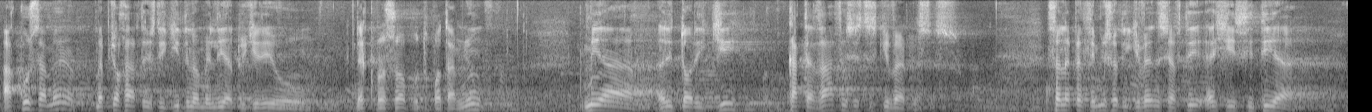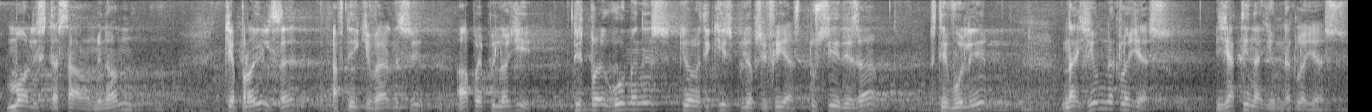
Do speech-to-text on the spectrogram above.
Ακούσαμε με πιο χαρακτηριστική την ομιλία του κυρίου εκπροσώπου του Ποταμιού μια ρητορική κατεδάφιση της κυβέρνησης. Θέλω να επενθυμίσω ότι η κυβέρνηση αυτή έχει θητεία μόλις τεσσάρων μηνών και προήλθε αυτή η κυβέρνηση από επιλογή της προηγούμενης κοινωνικής πλειοψηφίας του ΣΥΡΙΖΑ στη Βουλή να γίνουν εκλογές. Γιατί να γίνουν εκλογές;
